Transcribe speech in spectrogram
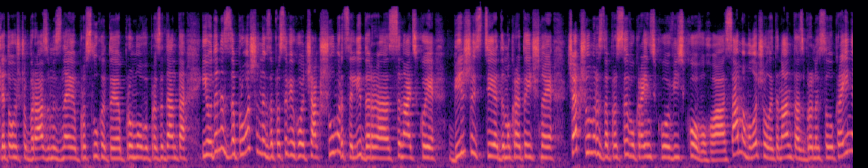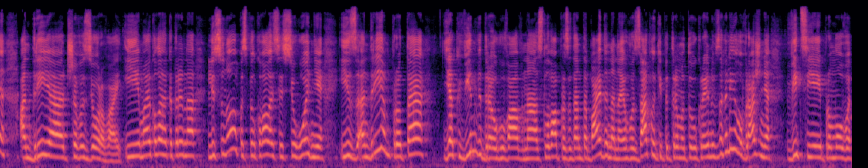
для того, щоб разом із нею прослухати промову президента. І один із запрошених запросив його Чак Шумер. Це лідер е, сенатської більшості демократичної. Чак Шумер запросив українського військового, а саме молодшого лейтенанта збройних сил України Андрія Чевозьорова. І моя колега Катерина Лісунова поспілкувалася сьогодні із Андрієм про те. Як він відреагував на слова президента Байдена на його заклики підтримати Україну, взагалі його враження від цієї промови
